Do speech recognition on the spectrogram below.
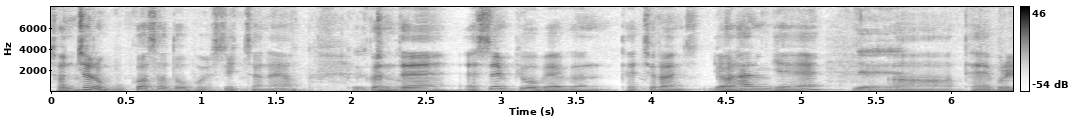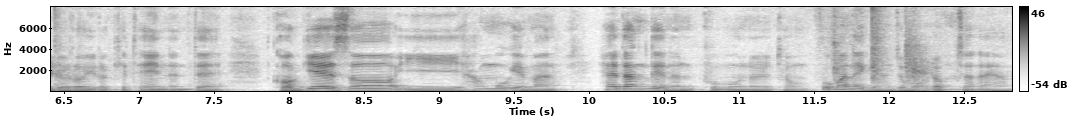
전체로 묶어서도 볼 수 있잖아요. 그렇죠. 그런데 S&P 500은 대체로 한 11개의 예. 어, 대분류로 이렇게 돼 있는데 거기에서 이 항목에만 해당되는 부분을 좀 뽑아내기는 좀 어렵잖아요.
